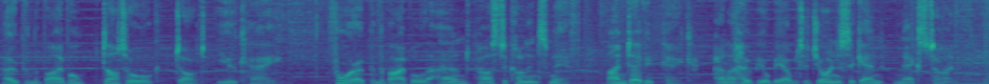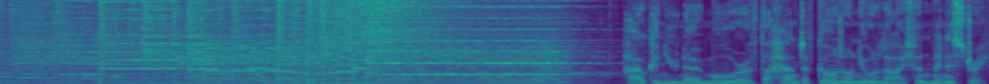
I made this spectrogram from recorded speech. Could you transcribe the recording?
openthebible.org.uk. For Open the Bible and Pastor Colin Smith, I'm David Pick, and I hope you'll be able to join us again next time. How can you know more of the hand of God on your life and ministry?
